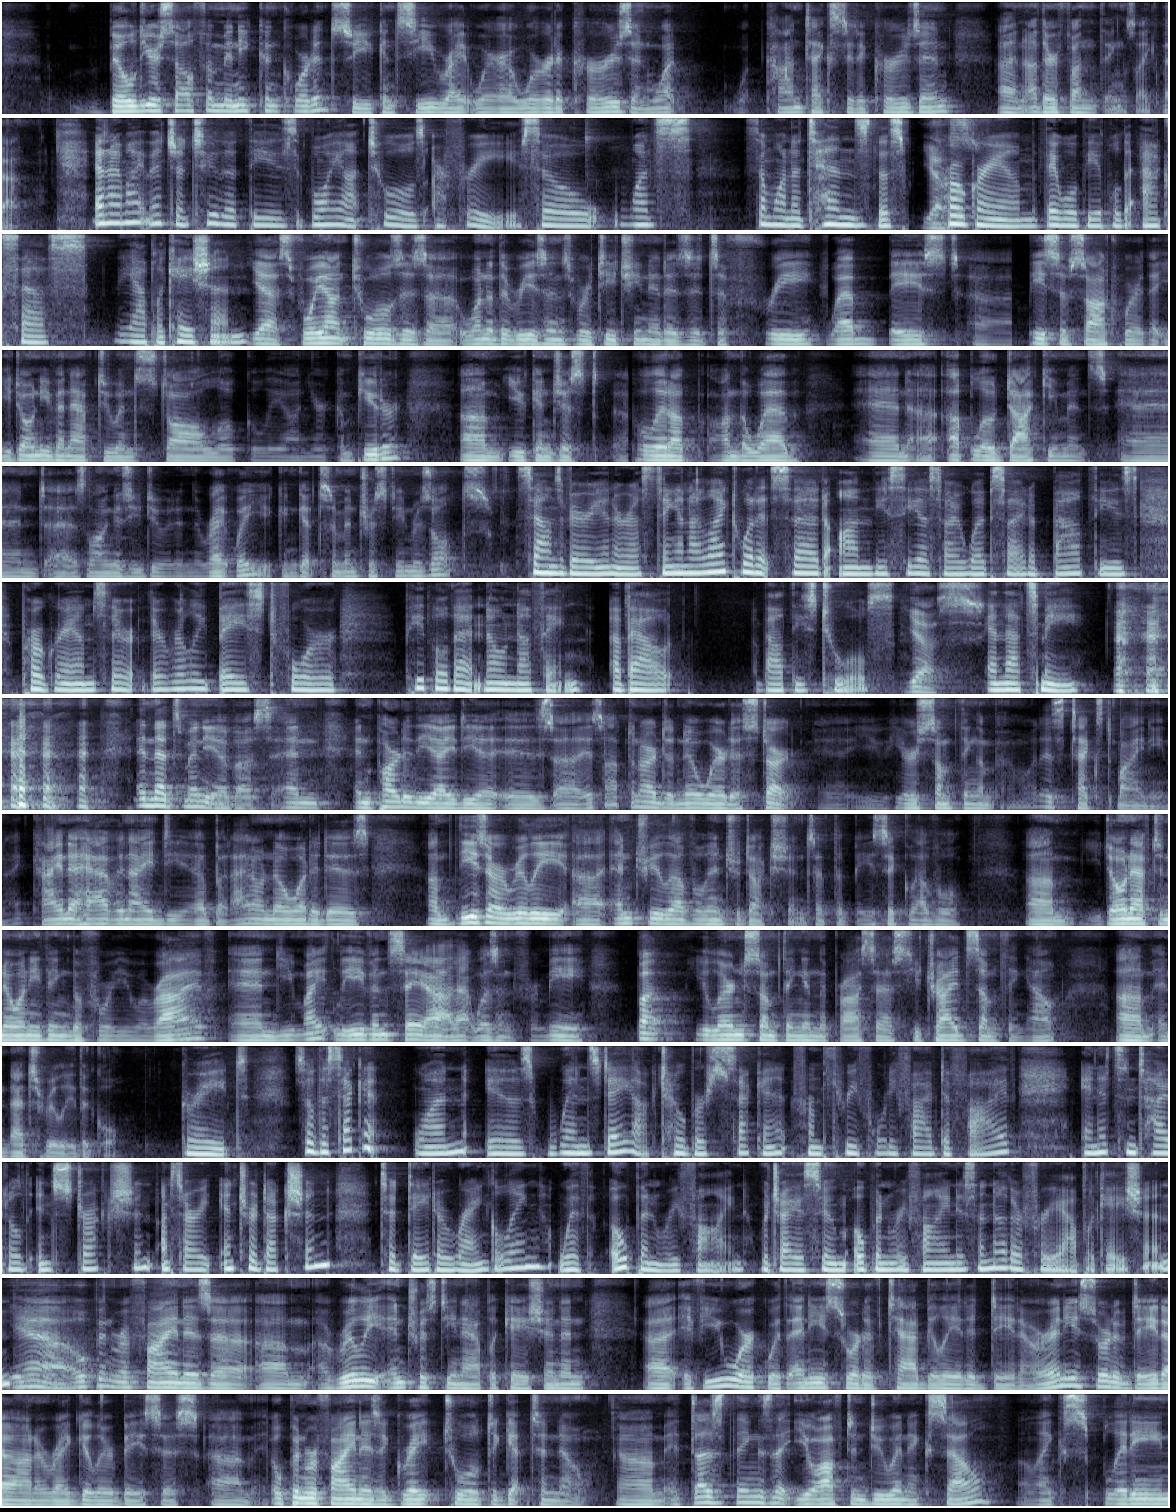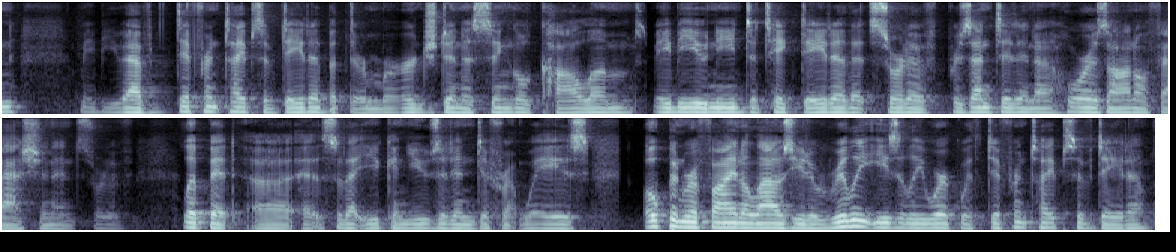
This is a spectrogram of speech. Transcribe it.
build yourself a mini concordance so you can see right where a word occurs and what, what context it occurs in, and other fun things like that. And I might mention too that these Voyant tools are free. So once someone attends this yes. program, they will be able to access the application. Yes, Voyant Tools is a, one of the reasons we're teaching it is it's a free web-based uh, piece of software that you don't even have to install locally on your computer. Um, you can just uh, pull it up on the web and uh, upload documents. And uh, as long as you do it in the right way, you can get some interesting results. Sounds very interesting. And I liked what it said on the CSI website about these programs. They're they're really based for people that know nothing about about these tools. Yes. And that's me. and that's many of us. And and part of the idea is uh, it's often hard to know where to start. Uh, you hear something about what is text mining. I kind of have an idea, but I don't know what it is. Um, these are really uh, entry level introductions at the basic level. Um, you don't have to know anything before you arrive, and you might leave and say, ah, that wasn't for me. But you learned something in the process, you tried something out, um, and that's really the goal. Great. So the second one is Wednesday, October 2nd from 3:45 to 5, and it's entitled Instruction, I'm sorry, Introduction to Data Wrangling with OpenRefine, which I assume OpenRefine is another free application. Yeah, OpenRefine is a um, a really interesting application and uh, if you work with any sort of tabulated data or any sort of data on a regular basis, um, OpenRefine is a great tool to get to know. Um, it does things that you often do in Excel, like splitting. Maybe you have different types of data, but they're merged in a single column. Maybe you need to take data that's sort of presented in a horizontal fashion and sort of flip it uh, so that you can use it in different ways. OpenRefine allows you to really easily work with different types of data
